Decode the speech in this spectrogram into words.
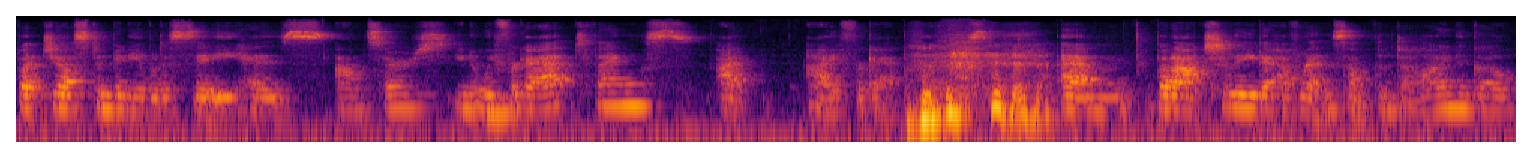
but just in being able to see his answers you know we forget things. I I forget. Things um, but actually to have written something down and go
